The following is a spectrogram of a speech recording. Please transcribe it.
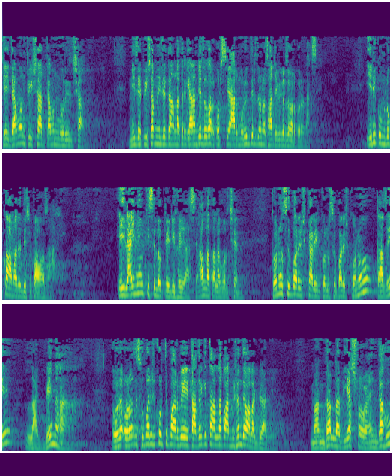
সেই যেমন পিসাব তেমন মুরিদ সাহ নিজে পিসাব নিজে জান্নাতের গ্যারান্টি জোগাড় করছে, আর মুরিদদের জন্য সার্টিফিকেট জোগাড় করে রাখছে। এরকম লোক আমাদের দেশে পাওয়া যায়। এই লাইনেও কিছু লোক রেডি হয়ে আছে। আল্লাহ তালা বলছেন, কোন সুপারিশকারীর কোন সুপারিশ কোন কাজে লাগবে না। ওরা যে সুপারিশ করতে পারবে, তাদেরকে তো আল্লাহ পারমিশন দেওয়া লাগবে আগে। মান্দাল্লা দিয়াহু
